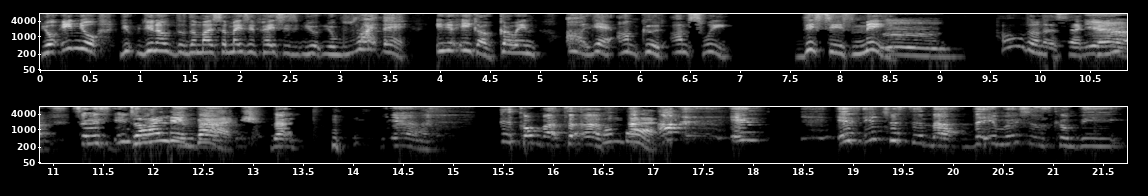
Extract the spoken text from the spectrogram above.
You're in your, you, you know, the, the most amazing place is you're, you're right there in your ego, going, oh yeah, I'm good, I'm sweet, this is me. Mm. Hold on a second. Yeah. So it's interesting. Dial it back. That, that yeah. Come back to earth. Come back. it's it's interesting that the emotions can be,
